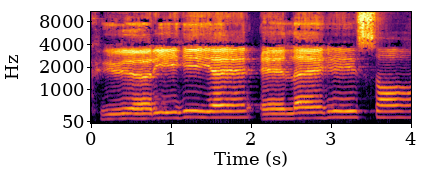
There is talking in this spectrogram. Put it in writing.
Kyrie eleison.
